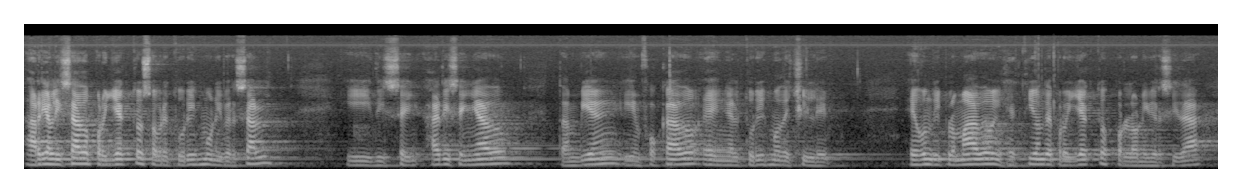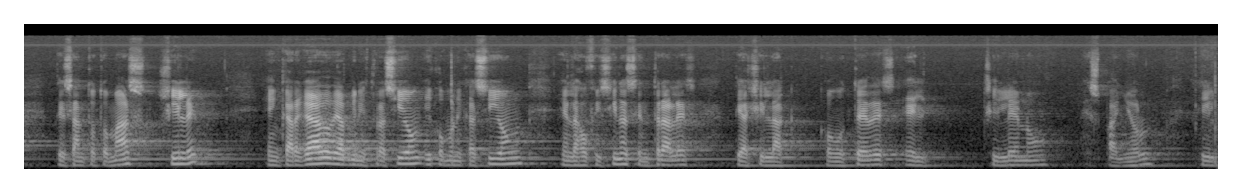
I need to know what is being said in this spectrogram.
Ha realizado proyectos sobre turismo universal y ha diseñado también y enfocado en el turismo de Chile. Es un diplomado en gestión de proyectos por la Universidad de Santo Tomás, Chile, encargado de Administración y Comunicación en las oficinas centrales de Achilac. Con ustedes, el chileno español Gil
